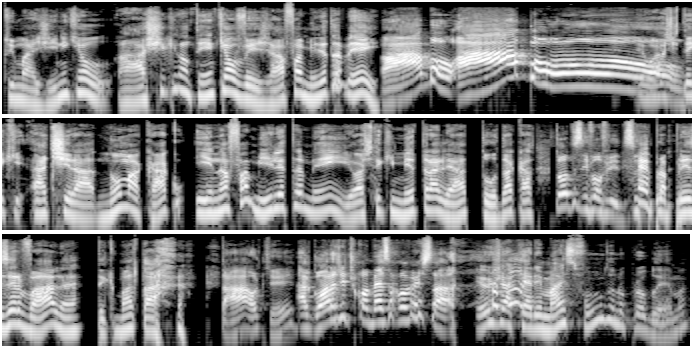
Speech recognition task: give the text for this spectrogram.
tu imagine que eu ache que não tenha que alvejar a família também. Ah, bom, ah, bom! Eu acho que tem que atirar no macaco e na família também. Eu acho que tem que metralhar toda a casa. Todos envolvidos. É, pra preservar, né? Tem que matar. Tá, ok. Agora a gente começa a conversar. Eu já quero ir mais fundo no problema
